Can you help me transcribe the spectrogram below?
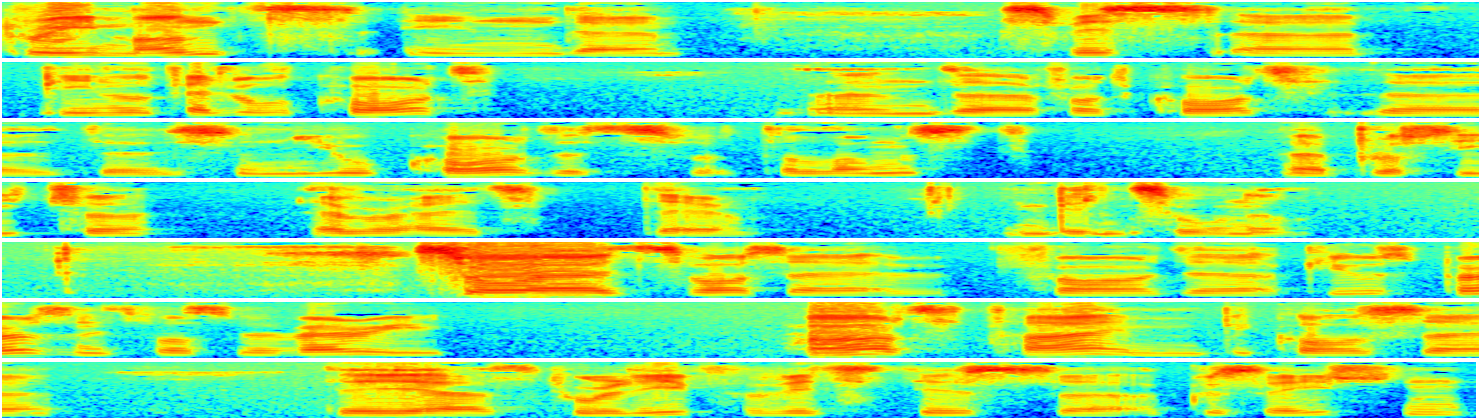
three months in the Swiss uh, Penal Federal Court. And uh, for the court, uh, there's a new court. It's the longest procedure ever had there in Bellinzona. So uh, it was uh, for the accused person. It was a very hard time because uh, they had to live with this accusation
